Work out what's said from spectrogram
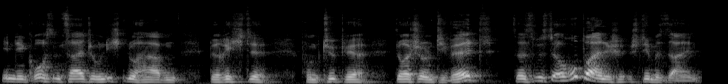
in den großen Zeitungen nicht nur haben Berichte vom Typ her Deutschland und die Welt, sondern es müsste Europa eine Stimme sein.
